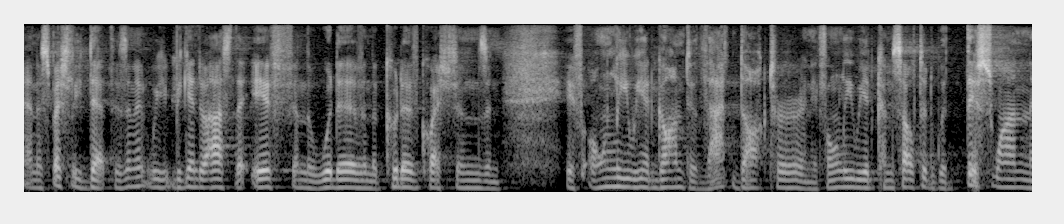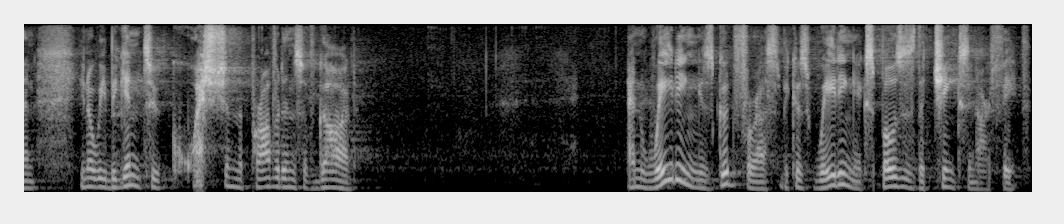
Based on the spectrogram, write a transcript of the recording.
and especially death, isn't it? We begin to ask the if and the would have and the could have questions. And if only we had gone to that doctor, and if only we had consulted with this one. And, you know, we begin to question the providence of God. And waiting is good for us because waiting exposes the chinks in our faith.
